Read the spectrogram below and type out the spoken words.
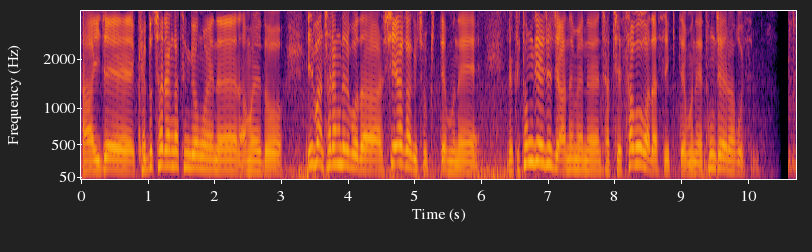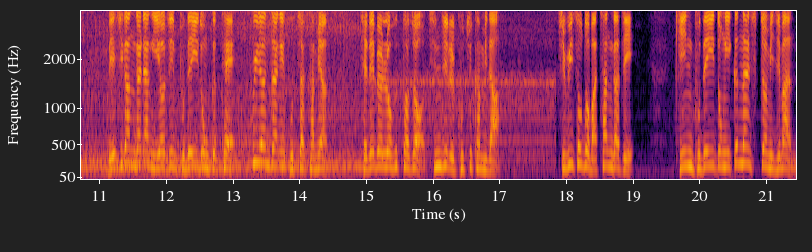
아 이제 궤도 차량 같은 경우에는 아무래도 일반 차량들보다 시야각이 좁기 때문에 이렇게 통제해주지 않으면은 자칫 사고가 날 수 있기 때문에 통제를 하고 있습니다. 4시간가량 이어진 부대 이동 끝에 훈련장에 도착하면 제대별로 흩어져 진지를 구축합니다. 지휘소도 마찬가지. 긴 부대 이동이 끝난 시점이지만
